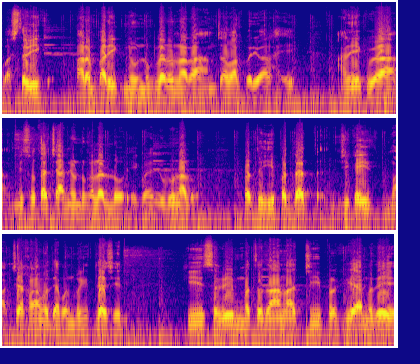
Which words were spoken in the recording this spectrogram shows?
वास्तविक पारंपरिक निवडणूक लढवणारा आमचा वाघपरिवार आहे. अनेक वेळा मी स्वतः चार निवडणुका लढलो एक वेळा निवडून आलो. परंतु ही पद्धत जी काही मागच्या काळामध्ये आपण बघितली असेल की सगळी मतदानाची प्रक्रियामध्ये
